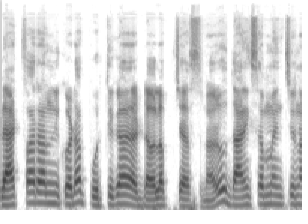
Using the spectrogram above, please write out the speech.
ప్లాట్ఫారాలని కూడా పూర్తిగా డెవలప్ చేస్తున్నారు. దానికి సంబంధించిన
